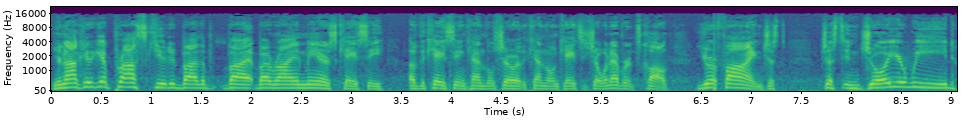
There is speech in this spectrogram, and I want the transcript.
You're not going to get prosecuted by the by, by Ryan Mears, Casey, of the Casey and Kendall show or the Kendall and Casey show, whatever it's called. You're fine. Just just enjoy your weed,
